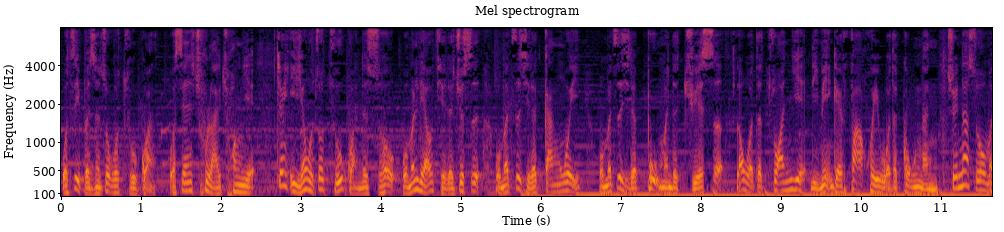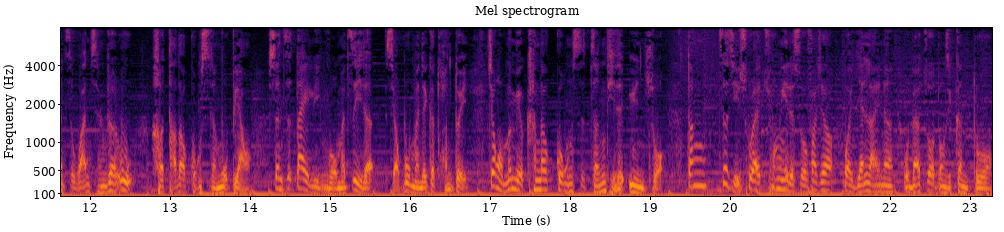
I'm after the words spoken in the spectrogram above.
我自己本身做过主管，我现在出来创业，像以前我做主管的时候。我们了解的就是我们自己的岗位，我们自己的部门的角色，然后我的专业里面应该发挥我的功能。所以那时候我们只完成任务和达到公司的目标，甚至带领我们自己的小部门的一个团队，这样我们没有看到公司整体的运作。当自己出来创业的时候，发觉到哇，原来呢我们要做的东西更多，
